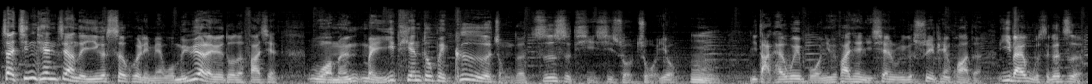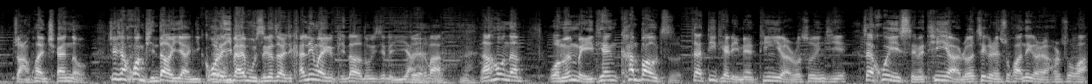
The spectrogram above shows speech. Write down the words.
在今天这样的一个社会里面，我们越来越多的发现，我们每一天都被各种的知识体系所左右。嗯。你打开微博，你会发现你陷入一个碎片化的，一百五十个字转换 channel，就像换频道一样，你过了一百五十个字就看另外一个频道的东西了一样，是吧？然后呢，我们每一天看报纸，在地铁里面听一耳朵收音机，在会议室里面听一耳朵这个人说话，那个人还说话。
